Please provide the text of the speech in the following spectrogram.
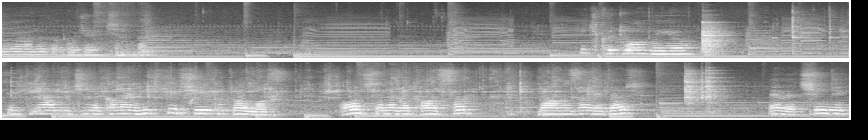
Zeytinyağını da edeceğim ben. Hiç kötü olmuyor. Zeytinyağının içinde kalan hiçbir şey kötü olmaz. 10 senede kalsa muhafaza eder. Evet şimdi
